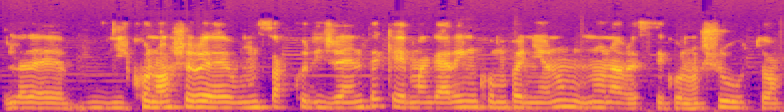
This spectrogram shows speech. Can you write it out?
la, di conoscere un sacco di gente che magari in compagnia non, non avresti conosciuto.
